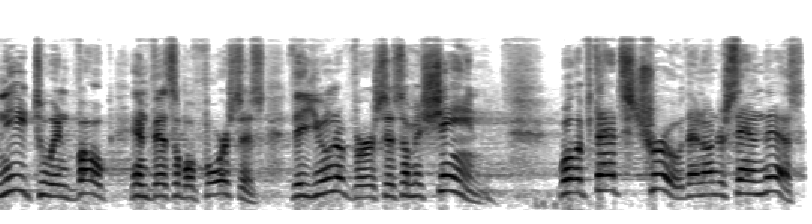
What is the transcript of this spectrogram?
need to invoke invisible forces. The universe is a machine. Well, if that's true, then understand this.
